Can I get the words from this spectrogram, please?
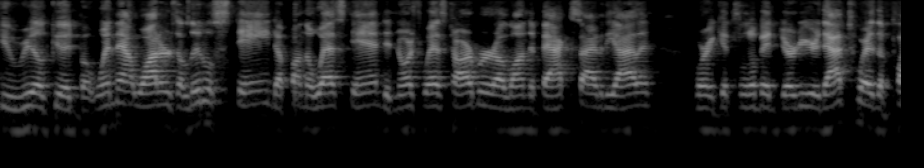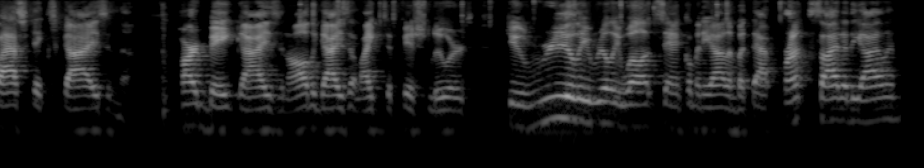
do real good. But when that water's a little stained up on the west end in Northwest Harbor along the back side of the island, where it gets a little bit dirtier, that's where the plastics guys and the hard bait guys and all the guys that like to fish lures do really, really well at San Clemente Island. But that front side of the island,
